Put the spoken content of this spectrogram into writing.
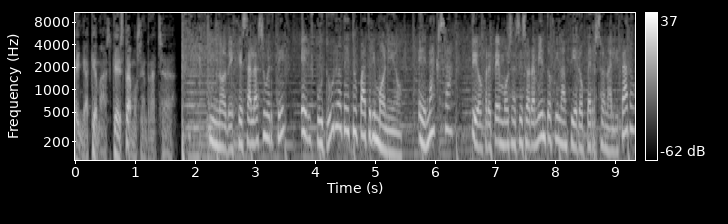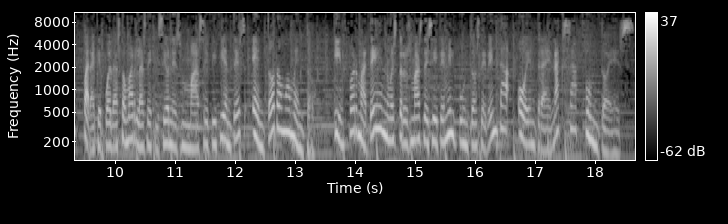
Venga, ¿qué más? Que estamos en racha. No dejes a la suerte el futuro de tu patrimonio. En AXA te ofrecemos asesoramiento financiero personalizado para que puedas tomar las decisiones más eficientes en todo momento. Infórmate en nuestros más de 7.000 puntos de venta o entra en axa.es.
